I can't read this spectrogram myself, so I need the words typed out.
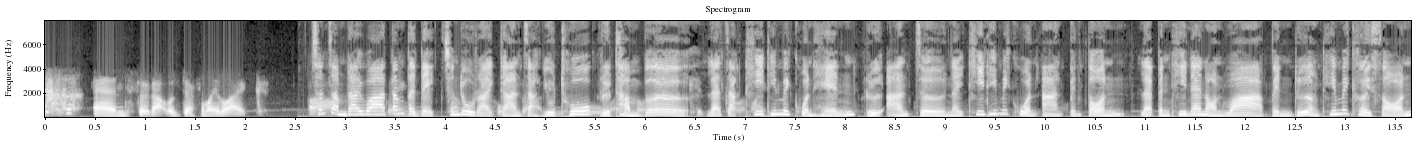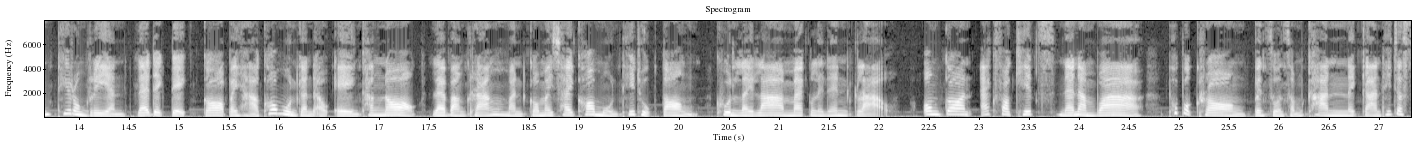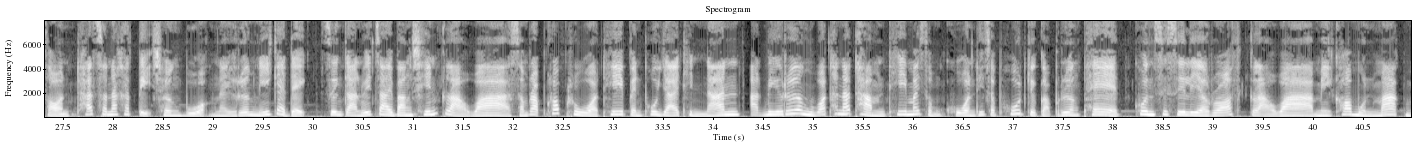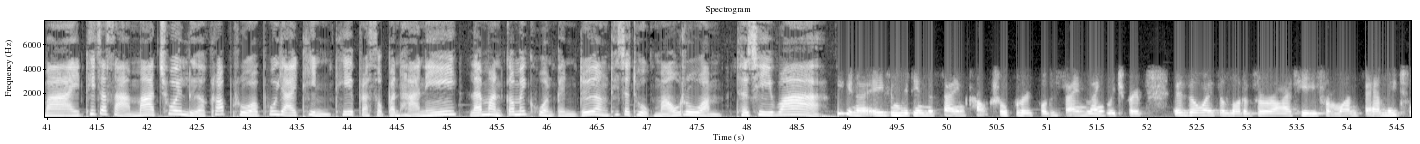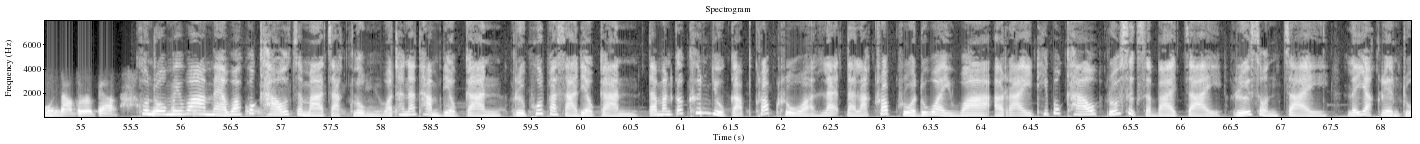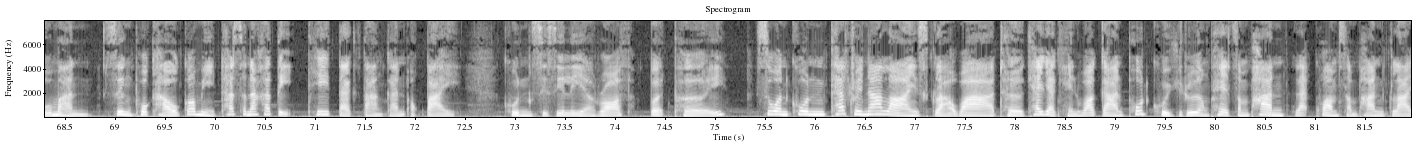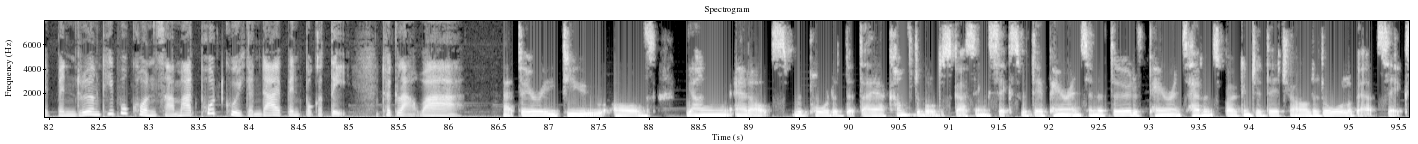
and so that was definitely like ฉันจำได้ว่าตั้งแต่เด็กฉันดูรายการจาก YouTube หรือ Tumblr และจากที่ที่ไม่ควรเห็น หรืออ่านเจอในที่ที่ไม่ควรอ่านเป็นต้น และเป็นที่แน่นอนว่าเป็นเรื่องที่ไม่เคยสอนที่โรงเรียน และเด็กๆ ก็ไปหาข้อมูลกันเอาเองข้างนอก และบางครั้งมันก็ไม่ใช่ข้อมูลที่ถูกต้อง คุณไลล่าแมคเลเนนกล่าว องค์กร Act for Kids แนะนำว่า ผู้ปกครองเป็นส่วนสำคัญในการที่จะสอนทัศนคติเชิงบวกในเรื่องนี้แก่เด็ก ซึ่งการวิจัยบางชิ้นกล่าวว่าสำหรับครอบครัวที่เป็นผู้ย้ายถิ่นนั้น อาจมีเรื่องวัฒนธรรมที่ไม่สมควรที่จะพูดเกี่ยวกับเรื่องเพศ คุณซิซิเลียรอธกล่าวว่ามีข้อมูลมากมาย ที่จะสามารถช่วยเหลือครอบครัวผู้ย้ายถิ่นที่ประสบปัญหานี้ และมันก็ไม่ควรเป็นเรื่องที่จะถูกเมารวม เธอชี้ว่า you know, even within the same cultural group or the same language group, there's always a lot of variety from one family to another about. คุณรู้ไหมว่าแม้ว่าพวกเขาจะมาจากกลุ่มวัฒนธรรมเดียวกัน หรือพูดภาษาเดียวกัน แต่มันก็ขึ้นอยู่กับครอบครัว และแต่ละครอบครัวด้วยว่าอะไรที่พวกเขารู้สึกสบายใจ หรือสนใจ และอยากเรียนรู้มัน ซึ่งพวกเขาก็มีทัศนคติที่แตกต่างกันออกไป คุณซิซิเลียรอธเปิดเผย ส่วนคุณแคทรีนาไลน์กล่าวว่าเธอแค่อยากเห็นว่าการพูดคุยเรื่องเพศสัมพันธ์ และความสัมพันธ์กลายเป็นเรื่องที่ผู้คนสามารถพูดคุยกันได้เป็นปกติ เธอกล่าวว่า Very few of young adults reported that they are comfortable discussing sex with their parents, and a third of parents haven't spoken to their child at all about sex.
